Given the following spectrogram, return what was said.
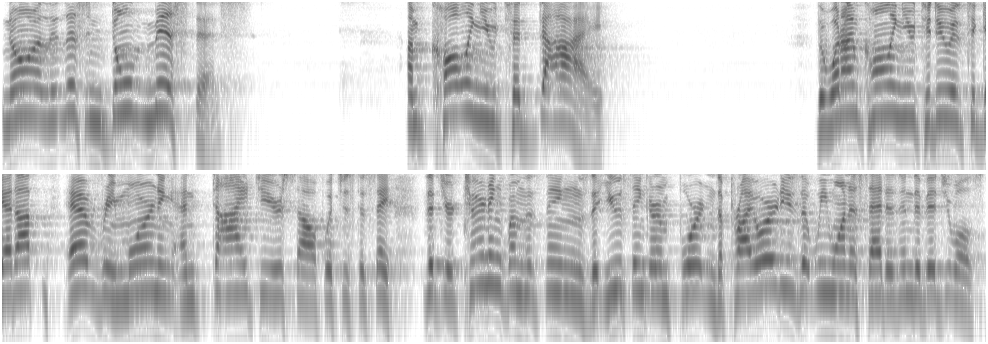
no, listen, don't miss this. I'm calling you to die. The, what I'm calling you to do is to get up every morning and die to yourself, which is to say that you're turning from the things that you think are important, the priorities that we want to set as individuals,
